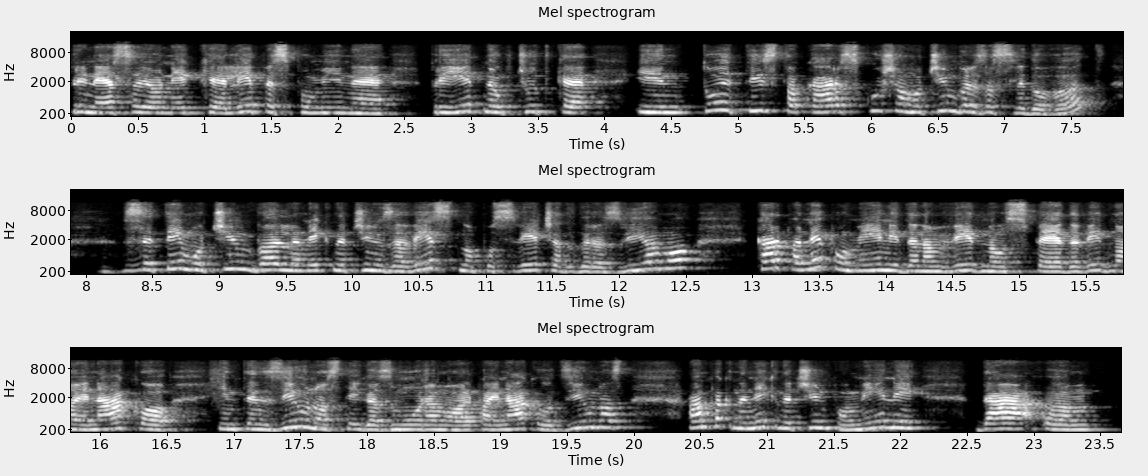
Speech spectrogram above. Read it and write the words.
prinesajo neke lepe spomine, prijetne občutke. In to je tisto, kar skušamo čim bolj zasledovati. Se temu čim bolj na nek način zavestno posvečati, da razvijamo, kar pa ne pomeni, da nam vedno uspe, da vedno enako intenzivnost tega zmoremo ali pa enako odzivnost, ampak na nek način pomeni, da um,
